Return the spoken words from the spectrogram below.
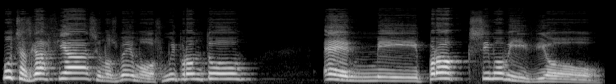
Muchas gracias y nos vemos muy pronto en mi próximo vídeo.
